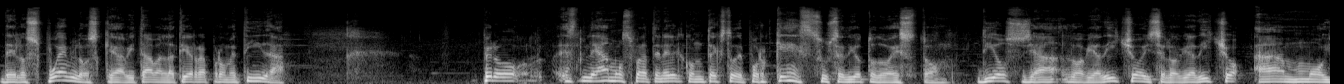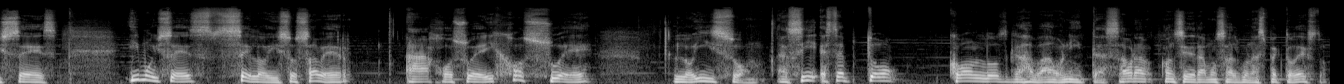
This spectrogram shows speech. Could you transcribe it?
de los pueblos que habitaban la tierra prometida. Pero leamos para tener el contexto de por qué sucedió todo esto. Dios ya lo había dicho y se lo había dicho a Moisés. Y Moisés se lo hizo saber a Josué y Josué lo hizo así, excepto con los Gabaonitas. Ahora consideramos algún aspecto de esto.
